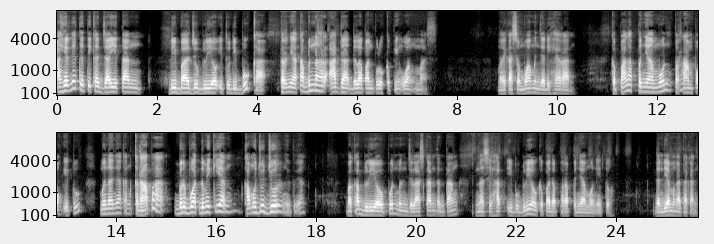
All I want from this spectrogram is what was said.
Akhirnya ketika jahitan di baju beliau itu dibuka, ternyata benar ada 80 keping uang emas. Mereka semua menjadi heran. Kepala penyamun perampok itu menanyakan, "Kenapa berbuat demikian? Kamu jujur?" gitu ya. Maka beliau pun menjelaskan tentang nasihat ibu beliau kepada para penyamun itu. Dan dia mengatakan,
